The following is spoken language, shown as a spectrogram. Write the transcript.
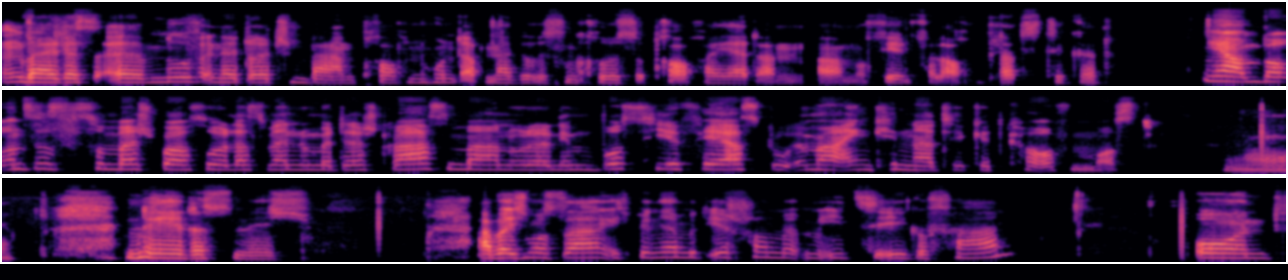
weil das ähm, nur in der Deutschen Bahn braucht. Ein Hund ab einer gewissen Größe braucht er ja dann ähm, auf jeden Fall auch ein Platzticket. Ja, und bei uns ist es zum Beispiel auch so, dass wenn du mit der Straßenbahn oder dem Bus hier fährst, du immer ein Kinderticket kaufen musst. Nee. Nee, das nicht. Aber ich muss sagen, ich bin ja mit ihr schon mit dem ICE gefahren. Und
